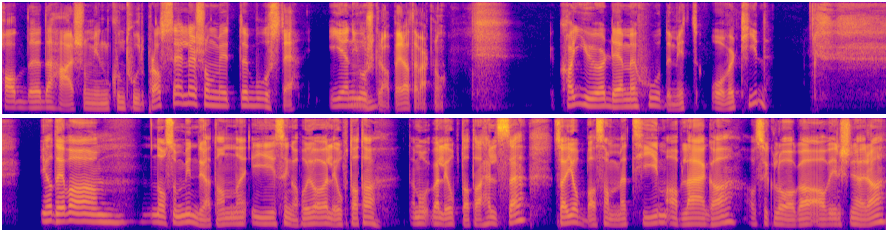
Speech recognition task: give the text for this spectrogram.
hatt det her som min kontorplass, eller som mitt bosted, i en mm. jordskraper etter hvert nå. Hva gjør det med hodet mitt over tid? Ja, det var noe som myndighetene i Singapore var veldig opptatt av. De var veldig opptatt av helse, så jeg jobba sammen med et team av leger, av psykologer, av ingeniører,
